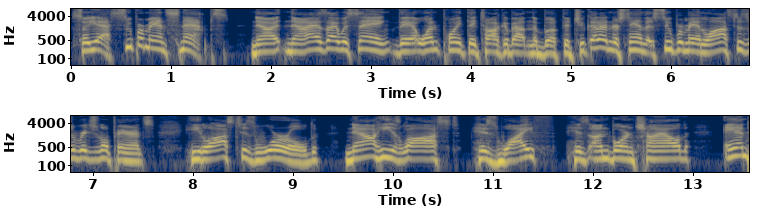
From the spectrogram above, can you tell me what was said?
So yeah, Superman snaps. Now, now, as I was saying, they at one point they talk about in the book that you got to understand that Superman lost his original parents. He lost his world. Now he's lost his wife, his unborn child, and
